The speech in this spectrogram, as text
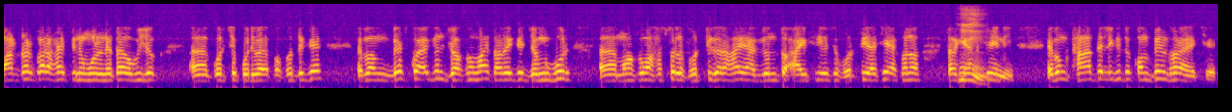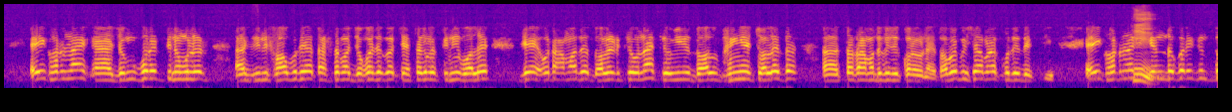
মারধর করা হয় তৃণমূল নেতা অভিযোগ। করছে পরিবারের পক্ষ থেকে। এবং বেশ কয়েকজন জখম হয়। তাদেরকে জঙ্গিপুর মহকুমা হাসপাতালে ভর্তি করা হয়। একজন তো আইসিইউতে ভর্তি আছে। এখনও তার জ্ঞান। ফেরেনি। এবং থানাতে লিখিত কমপ্লেন করা হয়েছে। এই ঘটনায় জঙ্গিপুরের তৃণমূলের যিনি সভাপতি তার সাথে আমার যোগাযোগ করার চেষ্টা করলে তিনি বলে যে ওটা আমাদের দলের কেউ না কেউ যদি দল ভেঙে চলে তো তারা আমাদের কিছু করে নেয় তবে বিষয়ে আমরা খুঁজে দেখছি। এই ঘটনাকে কেন্দ্র করে কিন্তু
